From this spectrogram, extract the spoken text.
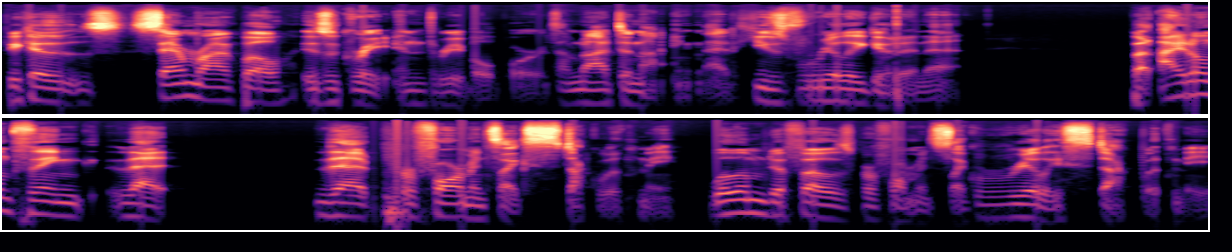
because sam rockwell is great in three billboards i'm not denying that he's really good in it but i don't think that that performance like stuck with me willem dafoe's performance like really stuck with me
